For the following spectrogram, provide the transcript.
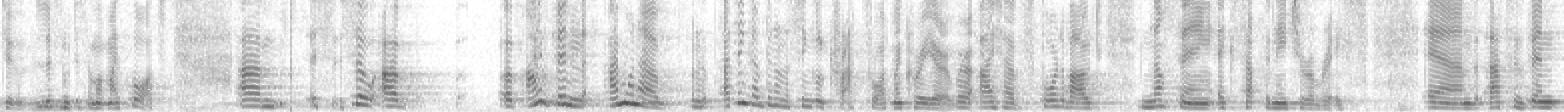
to listen to some of my thoughts. Um, so uh, uh, I've been, I'm on a, on a, I think I've been on a single track throughout my career where I have thought about nothing except the nature of race. And that has been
